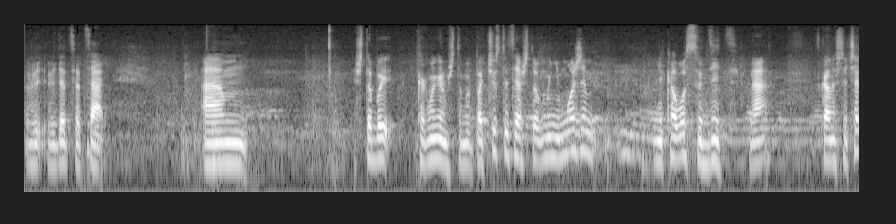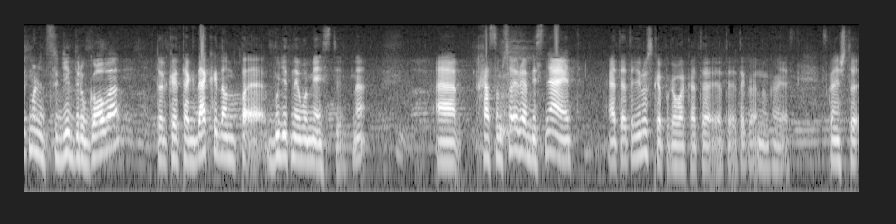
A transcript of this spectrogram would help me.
ведет себя царь. Эм, чтобы, как мы говорим, чтобы почувствовать себя, что мы не можем никого судить. Да? Сказано, что человек может судить другого только тогда, когда он будет на его месте. Да? Э, Хасам Сойер объясняет, это, это не русская поговорка, это, это, это ну, есть, сказать, что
